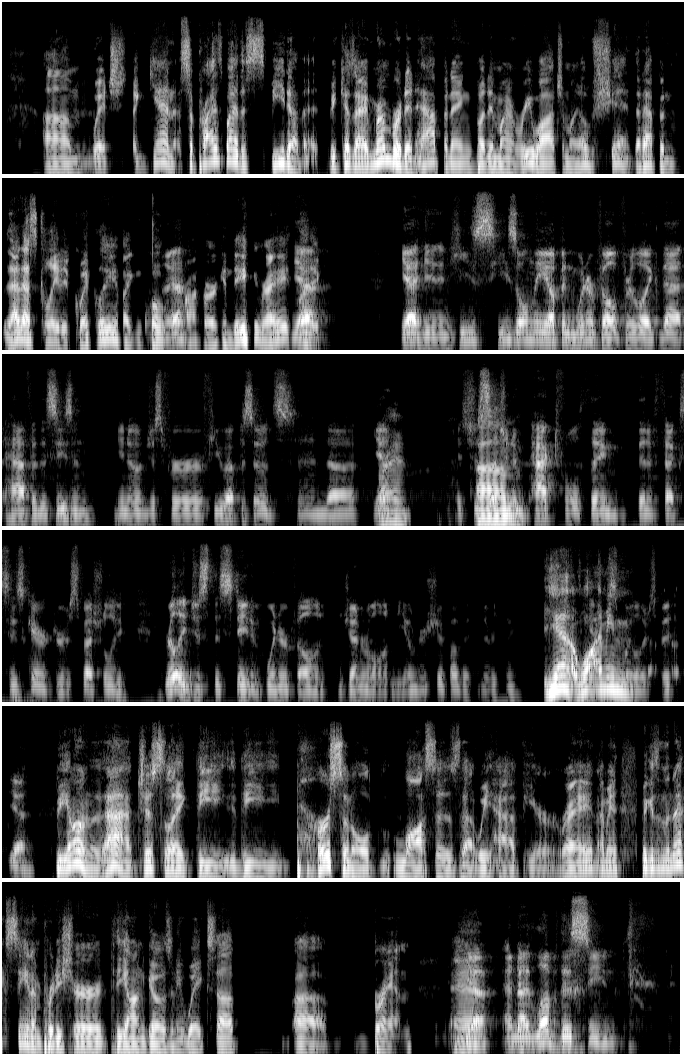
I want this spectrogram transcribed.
Um, Mhm. which again, surprised by the speed of it because I remembered it happening, but in my rewatch, I'm like, oh shit, that happened. That escalated quickly. If I can quote Yeah. Ron Burgundy, right? Yeah. Like, yeah, he, and he's he's only up in Winterfell for like that half of the season, you know, just for a few episodes. And uh yeah, Right. it's just such Um, an impactful thing that affects his character, especially really just the state of Winterfell in general and the ownership of it and everything. Yeah. Well, I mean, spoilers, but yeah, beyond that, just like the the personal losses that we have here, right? I mean, because in the next scene, I'm pretty sure Theon goes and he wakes up uh Bran. And- yeah, and I love this scene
